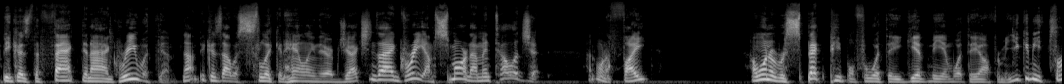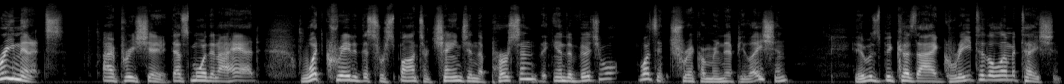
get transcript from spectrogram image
because the fact that I agree with them, not because I was slick in handling their objections. I agree. I'm smart. I'm intelligent. I don't want to fight. I want to respect people for what they give me and what they offer me. You give me three minutes. I appreciate it. That's more than I had. What created this response or change in the person, the individual, it wasn't trick or manipulation. It was because I agreed to the limitation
